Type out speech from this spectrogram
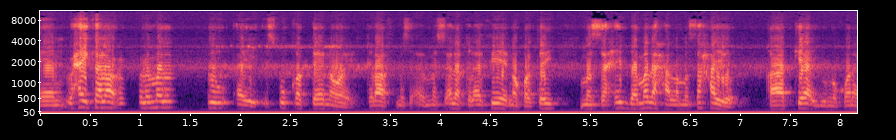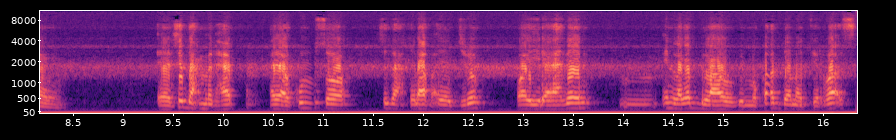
waxay kaloo culimadu ay isku qabteen oo khilaaf mas'ale khilaafiya ay noqotay masaxidda madaxa la masaxayo qaadkee ayuu noqonaya saddex madhab ayaa kusoo saddex khilaaf ayaa jiro oo ay yidhaahdeen in laga bilaabo bimuqadamati الra's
